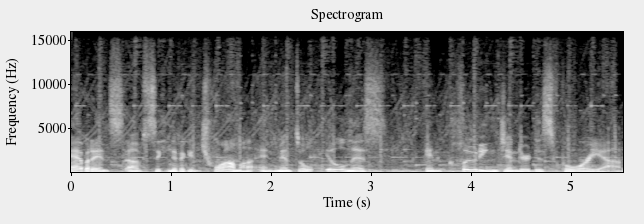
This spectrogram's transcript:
evidence of significant trauma and mental illness, including gender dysphoria.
